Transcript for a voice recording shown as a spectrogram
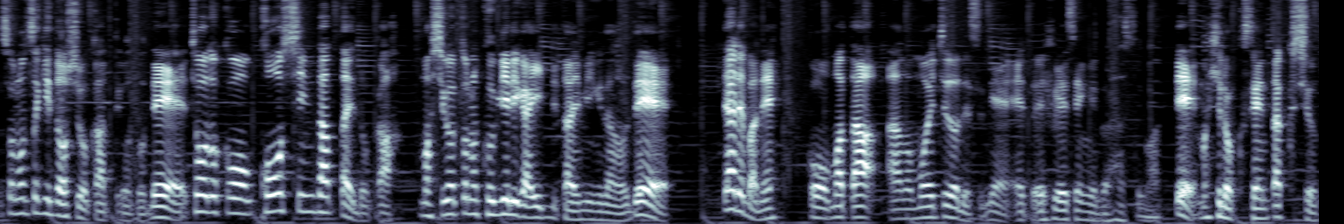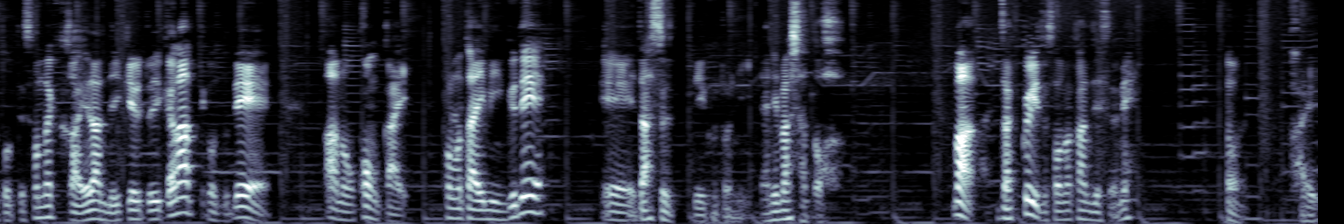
その次どうしようかってことで、ちょうどこう、更新だったりとか、まあ仕事の区切りがいいってタイミングなので、であればね、こうまたあのもう一度ですね、えっと FA 宣言とさせてもらって、まあ、広く選択肢を取って、その中から選んでいけるといいかなってことで、あの今回、このタイミングで、えー出すっていうことになりましたと。まあ、ざっくりとそんな感じですよね。はい。っ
